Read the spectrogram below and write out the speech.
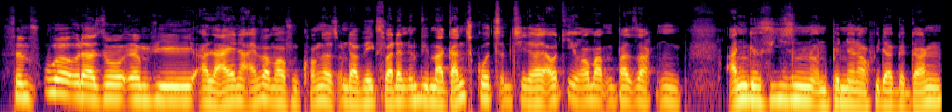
5 Uhr oder so irgendwie alleine einfach mal auf dem Kongress unterwegs. War dann irgendwie mal ganz kurz im C3 Audi-Raum, hab ein paar Sachen angewiesen und bin dann auch wieder gegangen.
